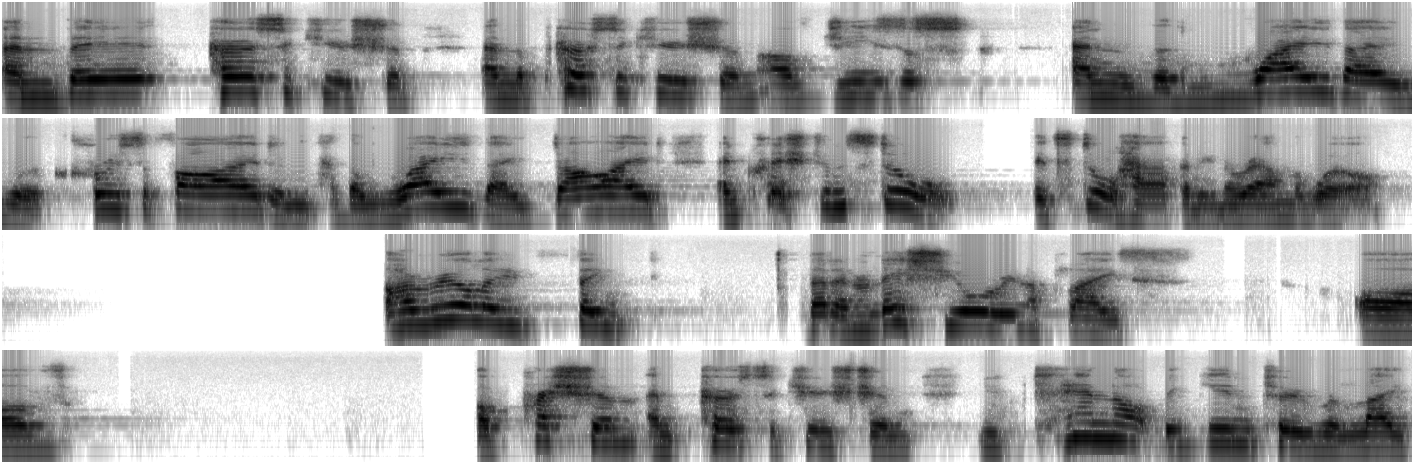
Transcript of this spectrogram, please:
and their persecution and the persecution of Jesus and the way they were crucified and the way they died and Christians still it's still happening around the world. I really think that unless you're in a place of oppression and persecution, you cannot begin to relate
